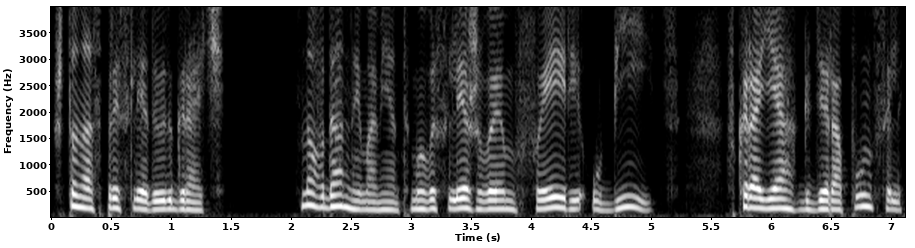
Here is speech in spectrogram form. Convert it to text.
что нас преследует грач. Но в данный момент мы выслеживаем Фейри-убийц в краях, где Рапунцель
